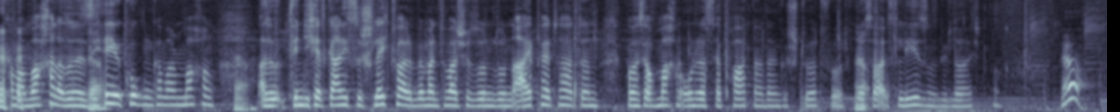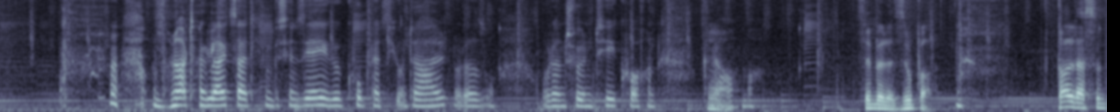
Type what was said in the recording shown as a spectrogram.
äh, kann man machen. Also eine Ja. Serie gucken kann man machen. Ja. Also finde ich jetzt gar nicht so schlecht, weil wenn man zum Beispiel so ein, so ein iPad hat, dann kann man es ja auch machen, ohne dass der Partner dann gestört wird. Besser als lesen vielleicht. Ne? Ja. Und man hat dann gleichzeitig ein bisschen Serie geguckt, hat sich unterhalten oder so. Oder einen schönen Tee kochen. Kann Ja. man auch machen. Sibylle, super. Toll, dass du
